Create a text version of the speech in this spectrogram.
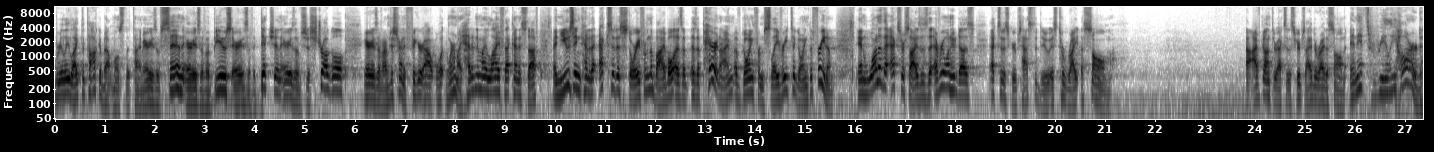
really like to talk about most of the time areas of sin, areas of abuse, areas of addiction, areas of just struggle, areas of I'm just trying to figure out what, where am I headed in my life, that kind of stuff. And using kind of the Exodus story from the Bible as a, as a paradigm of going from slavery to going to freedom. And one of the exercises that everyone who does Exodus groups has to do is to write a psalm. I've gone through Exodus groups, I had to write a psalm, and it's really hard.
